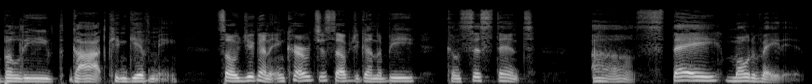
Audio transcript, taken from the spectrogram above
believed God can give me. So you're going to encourage yourself. You're going to be consistent. Uh, stay motivated.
